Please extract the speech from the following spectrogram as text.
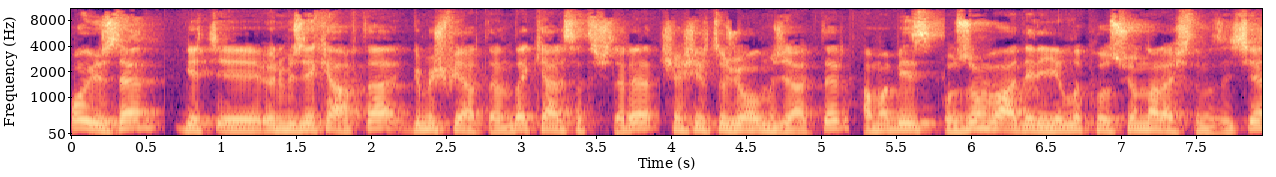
O yüzden geç, e, önümüzdeki hafta gümüş fiyatlarında kar satışları şaşırtıcı olmayacaktır. Ama biz uzun vadeli yıllık pozisyonlar açtığımız için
